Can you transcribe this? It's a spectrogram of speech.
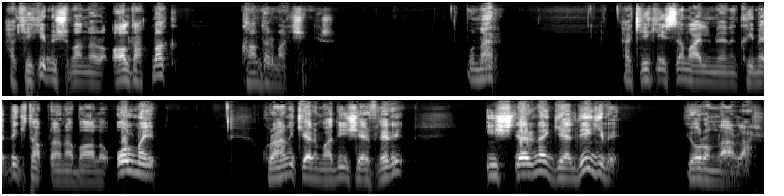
hakiki Müslümanları aldatmak, kandırmak içindir. Bunlar hakiki İslam alimlerinin kıymetli kitaplarına bağlı olmayıp Kur'an-ı Kerim hadis-i şerifleri işlerine geldiği gibi yorumlarlar.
